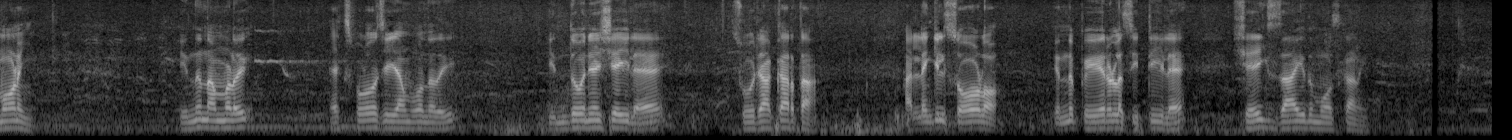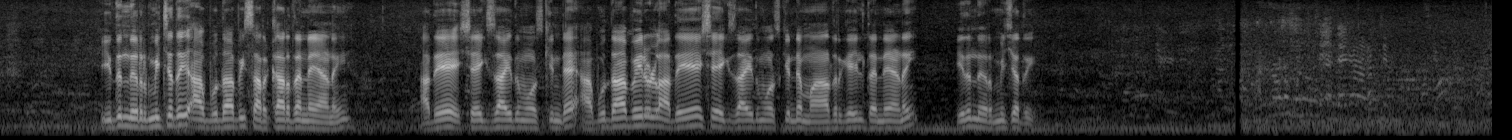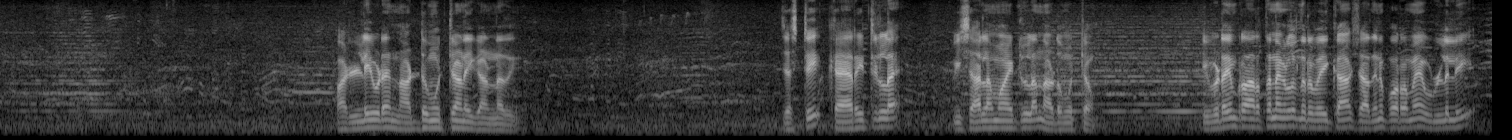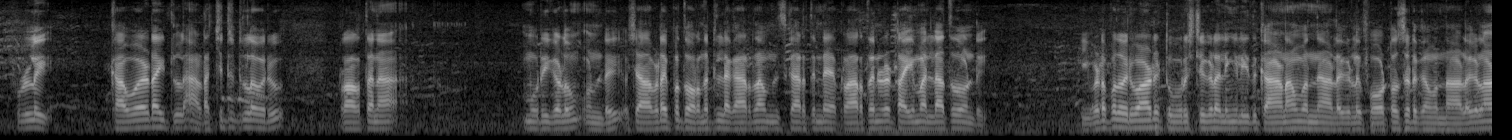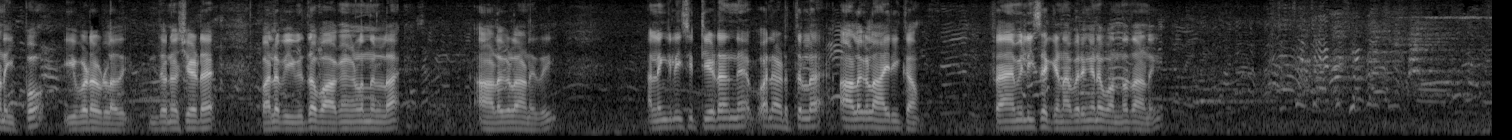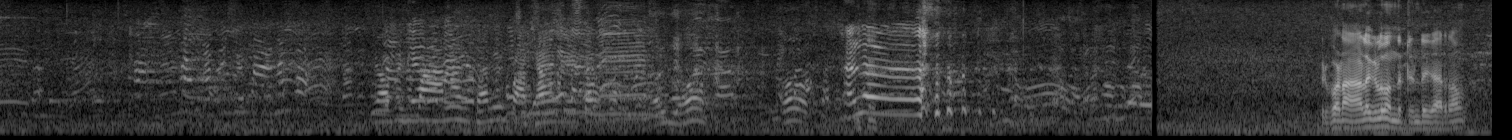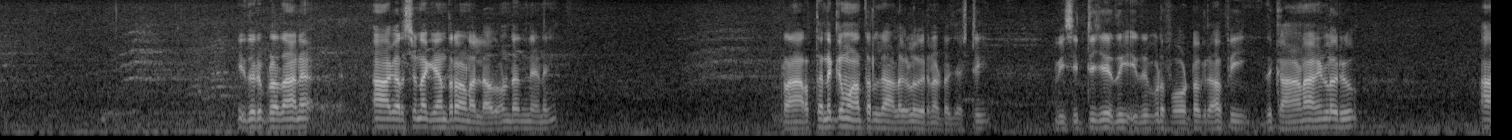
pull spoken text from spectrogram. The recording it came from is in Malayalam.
ഗുഡ് മോർണിംഗ് ഇന്ന് നമ്മൾ എക്സ്പ്ലോർ ചെയ്യാൻ പോകുന്നത് ഇന്തോനേഷ്യയിലെ സൂരാക്കാർത്ത അല്ലെങ്കിൽ സോളോ എന്ന് പേരുള്ള സിറ്റിയിലെ ഷെയ്ഖ് സായിദ് മോസ്കാണ് ഇത് നിർമ്മിച്ചത് അബുദാബി സർക്കാർ തന്നെയാണ്. അതേ ഷെയ്ഖ് സായിദ് മോസ്കിന്റെ അബുദാബിയിലുള്ള അതേ ഷെയ്ഖ് സായിദ് മോസ്കിന്റെ മാതൃകയിൽ തന്നെയാണ് ഇത് നിർമ്മിച്ചത്. പള്ളിയുടെ നടുമുറ്റാണ് ഈ കാണുന്നത്. ജസ്റ്റ് കയറിയിട്ടുള്ള വിശാലമായിട്ടുള്ള നടുമുറ്റം. ഇവിടെയും പ്രാർത്ഥനകൾ നിർവഹിക്കാം. പക്ഷെ അതിന് പുറമെ ഉള്ളിൽ ഫുള്ള് കവേർഡായിട്ടുള്ള അടച്ചിട്ടിട്ടുള്ള ഒരു പ്രാർത്ഥന മുറികളും ഉണ്ട്. പക്ഷെ അവിടെ ഇപ്പോൾ തുറന്നിട്ടില്ല. കാരണം നിസ്കാരത്തിന്റെ പ്രാർത്ഥനയുടെ ടൈം അല്ലാത്തതുകൊണ്ട്. ഇവിടെ ഇപ്പോൾ ഒരുപാട് ടൂറിസ്റ്റുകൾ അല്ലെങ്കിൽ ഇത് കാണാൻ വന്ന ആളുകൾ ഫോട്ടോസ് എടുക്കാൻ വന്ന ആളുകളാണ് ഇപ്പോൾ ഇവിടെ ഉള്ളത്. ഇന്തോനേഷ്യയുടെ പല വിവിധ ഭാഗങ്ങളിൽ നിന്നുള്ള ആളുകളാണിത്. അല്ലെങ്കിൽ ഈ സിറ്റിയുടെ തന്നെ പല അടുത്തുള്ള ആളുകളായിരിക്കാം. ഫാമിലീസൊക്കെയാണ് അവരിങ്ങനെ വന്നതാണ്. Ya ഒരുപാട് ആളുകൾ വന്നിട്ടുണ്ട്. കാരണം ഇതൊരു പ്രധാന ആകർഷണ കേന്ദ്രമാണല്ലോ. അതുകൊണ്ട് തന്നെയാണ് പ്രാർത്ഥനയ്ക്ക് മാത്രമല്ല ആളുകൾ വരുന്നത് കേട്ടോ. ജസ്റ്റ് വിസിറ്റ് ചെയ്ത് ഇതിവിടെ ഫോട്ടോഗ്രാഫി ഇത് കാണാനുള്ളൊരു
